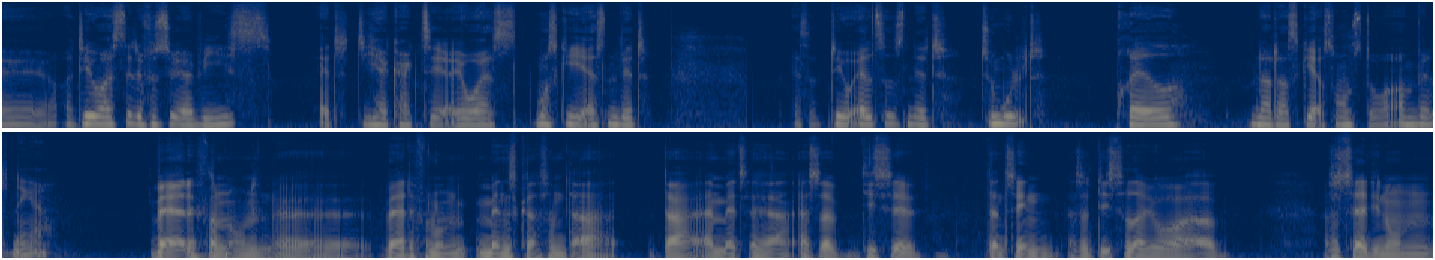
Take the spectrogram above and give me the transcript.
Øh, og det er jo også det, det forsøger at vise, at de her karakterer jo er, måske er sådan lidt, altså det er jo altid sådan lidt tumult præget, når der sker sådan store omvæltninger. Hvad er det for nogle, øh, hvad er det for nogle mennesker, som der, der er med til her? Altså, de, ser, den scene, altså, de sidder jo og, og så ser de nogle,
